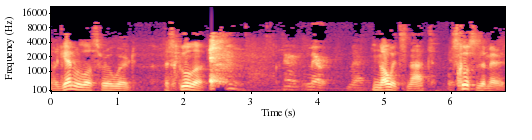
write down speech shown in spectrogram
Again, we lost for a word. A skula. Merit. Merit. No, it's not. Schus is a merit.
